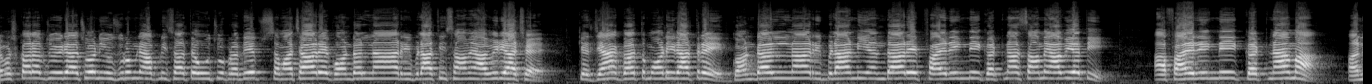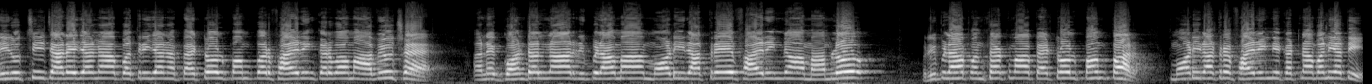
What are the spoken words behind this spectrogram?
નમસ્કાર, આપ જોઈ રહ્યા છો ન્યૂઝ રૂમ ને આપની સાથે હું છું પ્રદીપ. સમાચાર એ ગોંડલના રીબડાથી સામે આવી રહ્યા છે કે જ્યાં ગત મોડી રાત્રે ગોંડલના રીબડાની અંદર એક ફાયરિંગની ઘટના સામે આવી હતી. આ ફાયરિંગની ઘટનામાં અનિરુદ્ધસિંહ જાડેજાના ભત્રીજાના પેટ્રોલ પંપ પર ફાયરિંગ કરવામાં આવ્યું છે અને ગોંડલના રીબડામાં મોડી રાત્રે ફાયરિંગનો આ મામલો રીબડા પંથકમાં પેટ્રોલ પંપ પર મોડી રાત્રે ફાયરિંગની ઘટના બની હતી.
